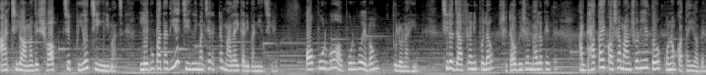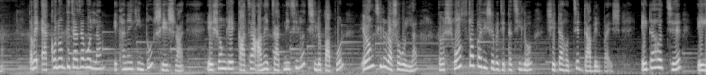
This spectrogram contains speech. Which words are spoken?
আর ছিল আমাদের সবচেয়ে প্রিয় চিংড়ি মাছ। লেবু পাতা দিয়ে চিংড়ি মাছের একটা মালাইকারি বানিয়েছিল। অপূর্ব অপূর্ব এবং তুলনাহীন। ছিল জাফরানি পোলাও, সেটাও ভীষণ ভালো খেতে। আর ঢাকায় কষা মাংস নিয়ে তো কোনো কথাই হবে না। তবে এখন অবধি যা যা বললাম, এখানেই কিন্তু শেষ নয়। এর সঙ্গে কাঁচা আমের চাটনি ছিল ছিল পাঁপড় এবং ছিল রসগোল্লা। তবে শো স্টপার হিসেবে যেটা ছিল, সেটা হচ্ছে ডাবের পায়েস। এটা হচ্ছে এই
